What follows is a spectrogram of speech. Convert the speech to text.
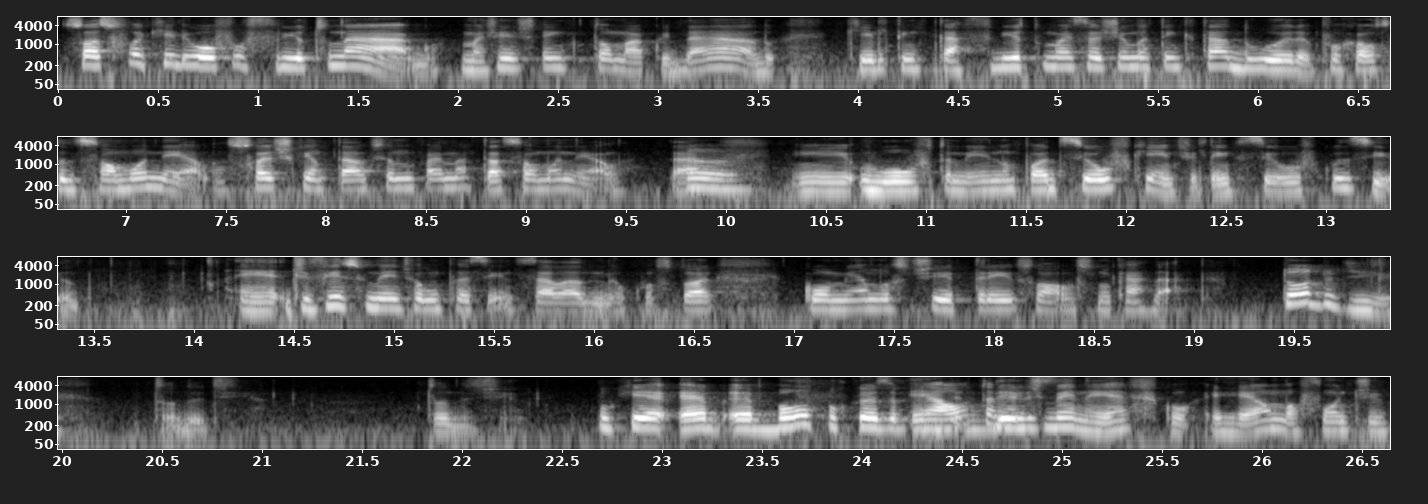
Só se for aquele ovo frito na água. Mas a gente tem que tomar cuidado que ele tem que estar frito, mas a gema tem que estar dura por causa de salmonela. Só esquentar você não vai matar salmonela. Tá? Ah. E o ovo também não pode ser ovo quente, ele tem que ser ovo cozido. É, dificilmente algum paciente sai lá do meu consultório com menos de três ovos no cardápio. Todo dia? Todo dia. Todo dia. Porque é, é bom por causa É altamente deles... benéfico. É uma fonte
